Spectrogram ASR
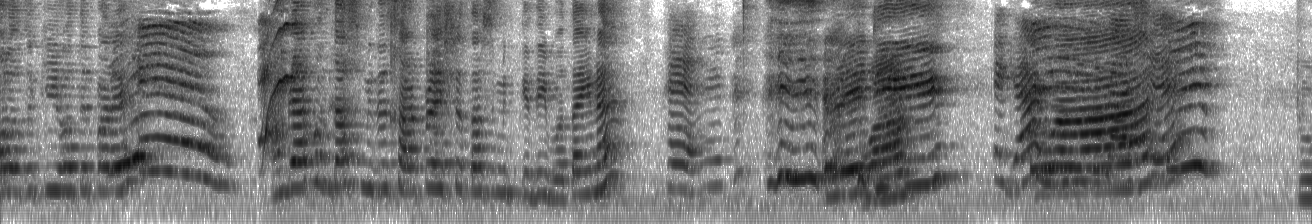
বলো তো কি হতে পারে? আমরা এখন তাসমিদের সারপ্রাইজটা তাসমিদকে দিব তাই না? রেডি টু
